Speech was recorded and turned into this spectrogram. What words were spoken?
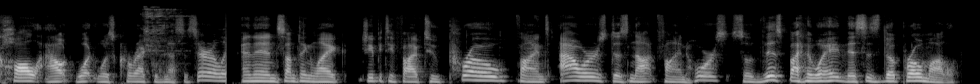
call out what was corrected necessarily. And then something like GPT-5.2 Pro finds hours, does not find horse. So this, by the way, this is the Pro model.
